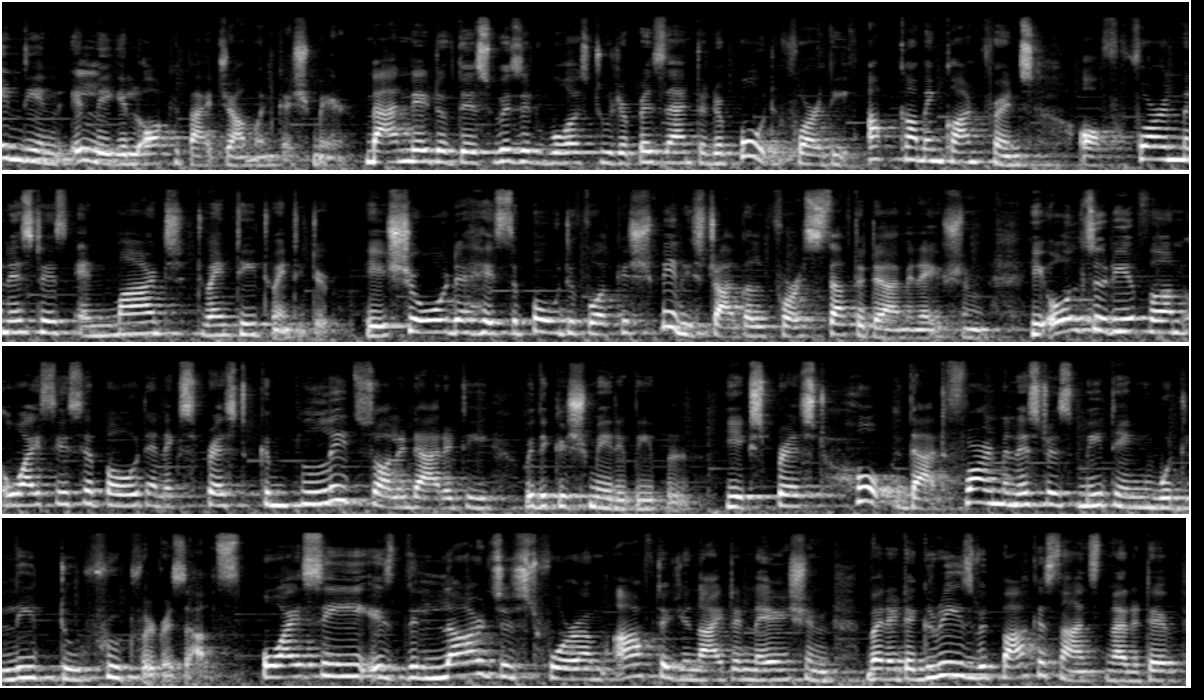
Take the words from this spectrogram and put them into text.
Indian illegal occupied Jammu and Kashmir. Mandate of this visit was to represent a report for the upcoming conference of foreign ministers in March 2022. He showed his support for Kashmiri struggle for self-determination. He also reaffirmed OIC support and expressed complete solidarity with the Kashmiri people. He expressed hope that foreign ministers meeting would lead to fruitful results. OIC is the largest forum after United Nations when it agrees with Pakistan's narrative.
